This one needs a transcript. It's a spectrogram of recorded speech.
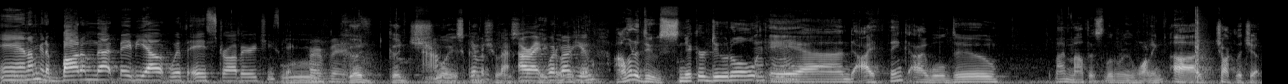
and I'm gonna bottom that baby out with a strawberry cheesecake. Ooh, Perfect. Good, good choice. Good it a try. choice. All right, Okay, what about you? I'm gonna do snickerdoodle, and I think I will do. My mouth is literally wanting uh, chocolate chip.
